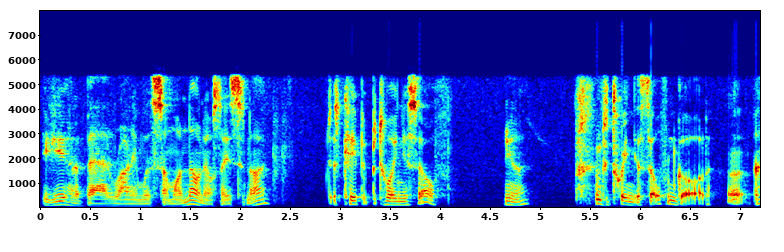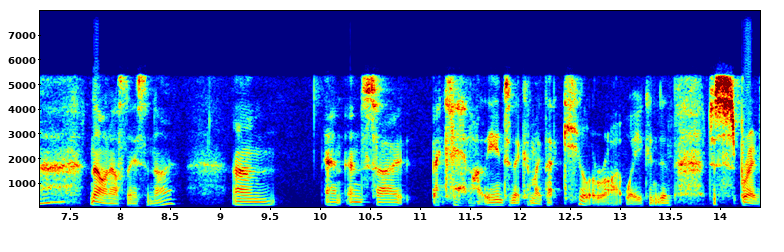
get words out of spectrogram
If you had a bad run in with someone, no one else needs to know. Just keep it between yourself, you know, between yourself and God. no one else needs to know. Um, and and so again, like the internet can make that killer, right? Where you can just spread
